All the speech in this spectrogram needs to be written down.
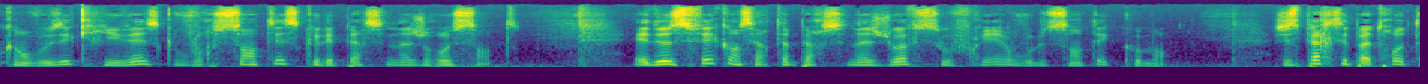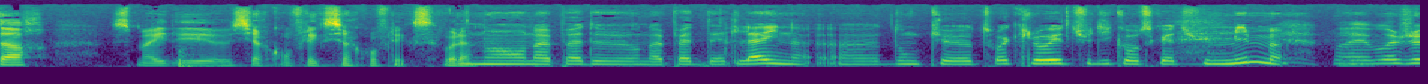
quand vous écrivez Est-ce que vous ressentez ce que les personnages ressentent? Et de ce fait, quand certains personnages doivent souffrir, vous le sentez comment? J'espère que c'est pas trop tard. Smiley euh, circonflexe circonflexe. Voilà. Non, on n'a pas de, on n'a pas de deadline. Euh, donc euh, toi, Chloé, tu dis qu'en tout cas tu mimes. Ouais, moi je...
